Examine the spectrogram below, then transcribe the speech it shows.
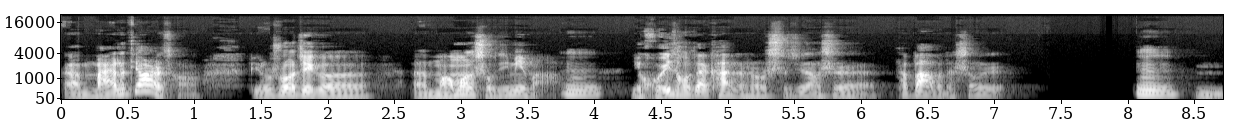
呃埋了第二层，比如说这个呃毛毛的手机密码，嗯，你回头再看的时候，实际上是他爸爸的生日。嗯嗯，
